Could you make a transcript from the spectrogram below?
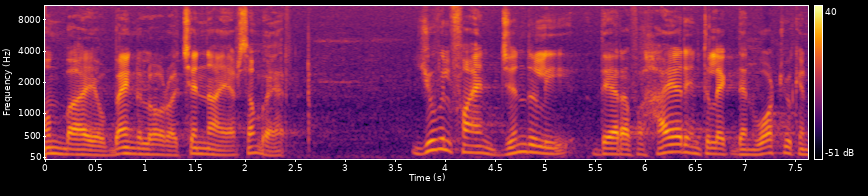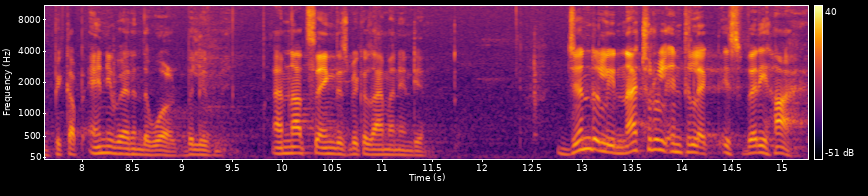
Mumbai or Bangalore or Chennai or somewhere, you will find generally they are of a higher intellect than what you can pick up anywhere in the world, believe me. I'm not saying this because I'm an Indian. Generally, natural intellect is very high,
